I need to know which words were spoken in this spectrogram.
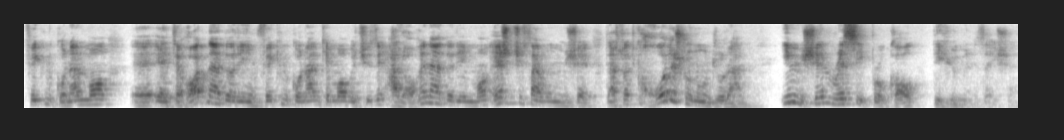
فکر می‌کنن ما اعتقاد نداریم. فکر می‌کنن که ما به چیزی علاقه نداریم. ما عشق چی سرمون میشه. در صورتی که خودشون اونجورن. این میشه reciprocal dehumanization.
